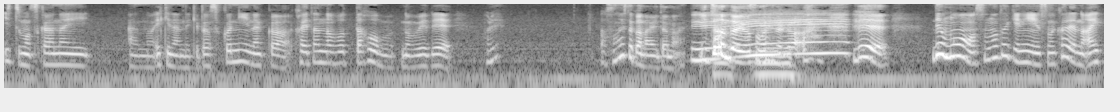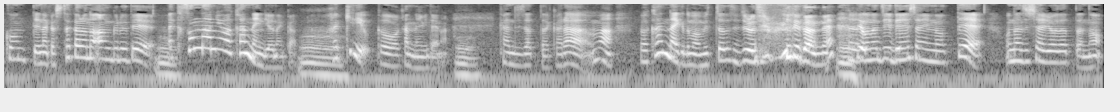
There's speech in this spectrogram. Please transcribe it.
いつも使わないあの駅なんだけどそこになんか階段登ったホームの上であれ？あその人かなみたいな、いたんだよその人が。えー。ででもその時にその彼のアイコンってなんか下からのアングルで、うん。なんかそんなにわかんないんだよなんか、うん。はっきり顔わかんないみたいなうん。感じだったからまあわかんないけど、まあ、めっちゃ私ジロジロ見てたのね、うん。で同じ電車に乗って同じ車両だったの。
